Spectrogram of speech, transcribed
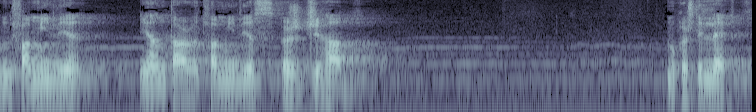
në familje i anëtarëve të familjes është xhihad. Nuk është i lehtë.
